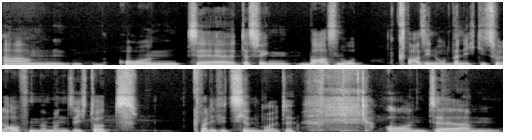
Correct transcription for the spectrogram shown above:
Ähm, und äh, deswegen war es not, quasi notwendig, die zu laufen, wenn man sich dort qualifizieren wollte. Und ähm,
